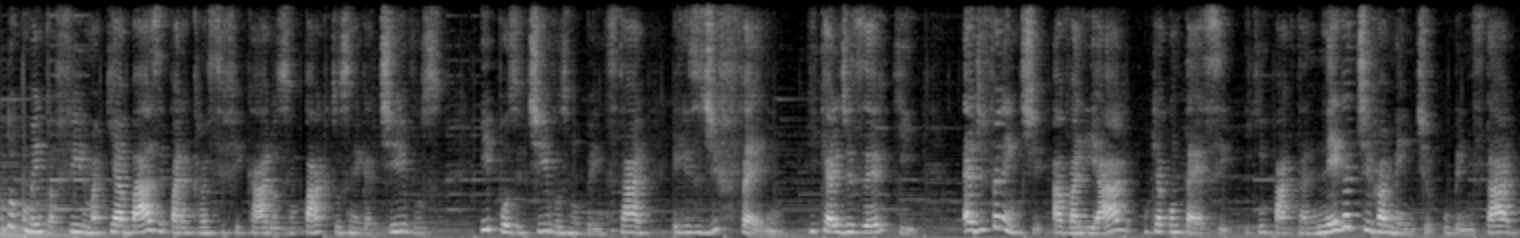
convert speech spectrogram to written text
O documento afirma que a base para classificar os impactos negativos e positivos no bem-estar, eles diferem, e quer dizer que é diferente avaliar o que acontece e que impacta negativamente o bem-estar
